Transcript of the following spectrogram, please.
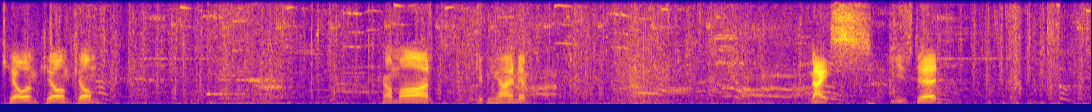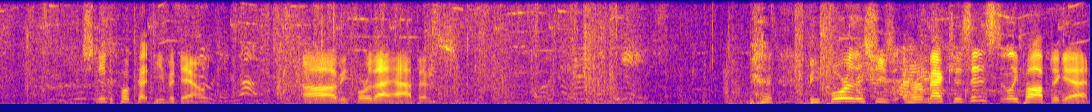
Kill him, kill him, kill him. Come on. Get behind him. Nice. He's dead. Just need to poke that D.Va down. Uh, before that happens. before the, she's her mech is instantly popped again.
